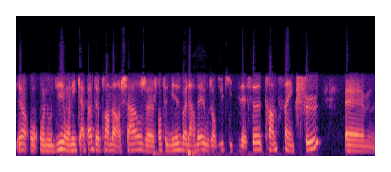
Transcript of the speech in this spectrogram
Là, on, nous dit on est capable de prendre en charge, euh, je pense que c'est le ministre Bonardel aujourd'hui qui disait ça, 35 feux. Euh,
